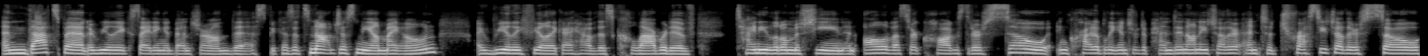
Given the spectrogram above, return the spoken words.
And that's been a really exciting adventure on this because it's not just me on my own. I really feel like I have this collaborative tiny little machine and all of us are cogs that are so incredibly interdependent on each other and to trust each other so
